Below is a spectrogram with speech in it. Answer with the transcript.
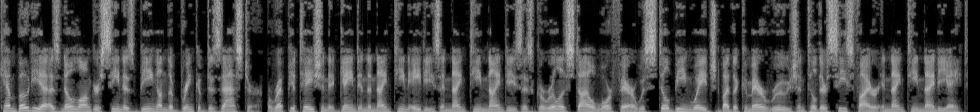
Cambodia is no longer seen as being on the brink of disaster, a reputation it gained in the 1980s and 1990s as guerrilla-style warfare was still being waged by the Khmer Rouge until their ceasefire in 1998.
